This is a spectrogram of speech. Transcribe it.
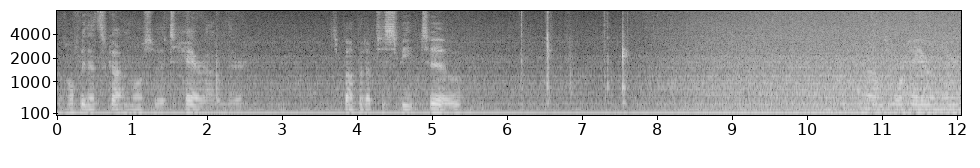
But hopefully that's gotten most of its hair out of there. Let's bump it up to speed 2. more hair in there.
